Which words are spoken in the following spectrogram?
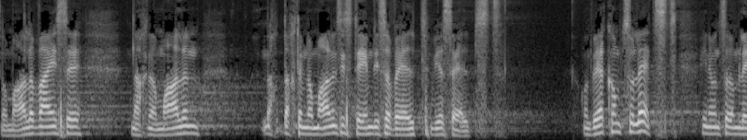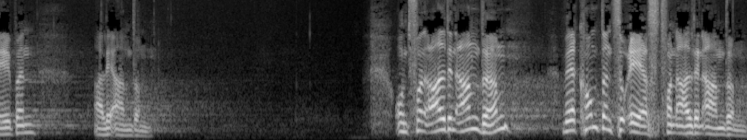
Normalerweise nach, normalen, nach, nach dem normalen System dieser Welt wir selbst. Und wer kommt zuletzt in unserem Leben? Alle anderen. Und von all den anderen, wer kommt dann zuerst von all den anderen?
